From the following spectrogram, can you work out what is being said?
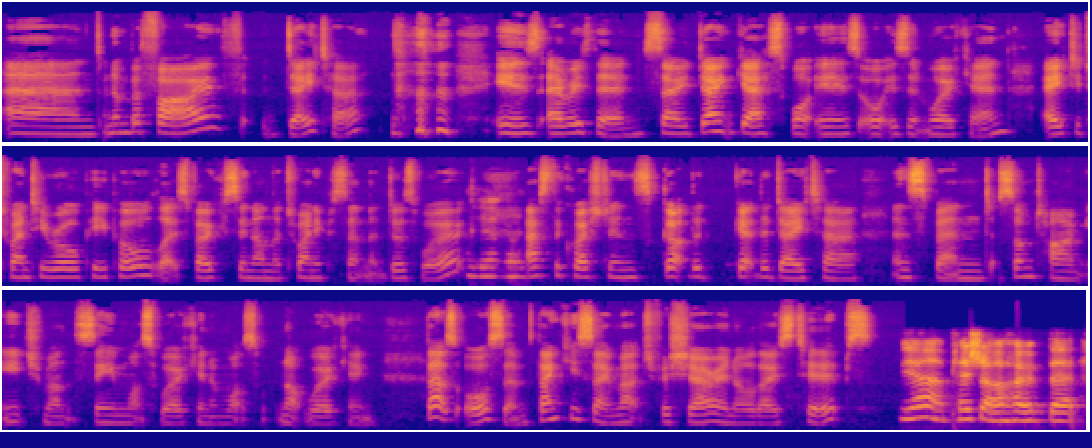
And number five, data is everything. So don't guess what is or isn't working. 80 20 rule, people. Let's focus in on the 20% that does work. Yeah. Ask the questions, got the, get the data, and spend some time each month seeing what's working and what's not working. That's awesome. Thank you so much for sharing all those tips. Yeah, pleasure. I hope that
